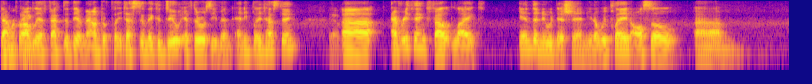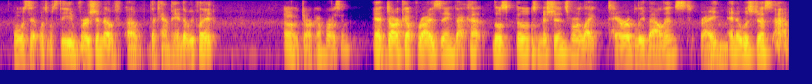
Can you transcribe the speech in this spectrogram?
They that probably affected the amount of playtesting they could do if there was even any playtesting. Yeah. Uh, everything felt like in the new edition. You know, we played also. Um, what was it? What's what's the version of, of the campaign that we played? Oh, Dark Uprising? yeah, Dark Uprising, that kind of, those those missions were like terribly balanced, right? Mhm. And it was just and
